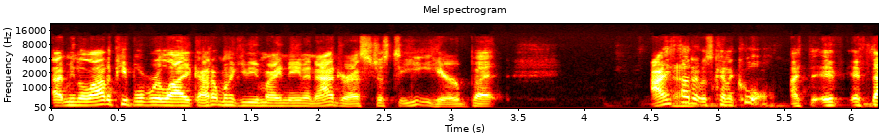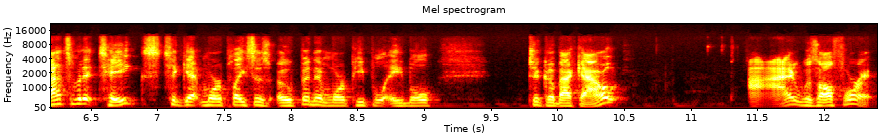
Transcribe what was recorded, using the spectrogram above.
I mean, a lot of people were like, I don't want to give you my name and address just to eat here, but I yeah. thought it was kind of cool. I th- if, if that's what it takes to get more places open and more people able to go back out, I was all for it.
